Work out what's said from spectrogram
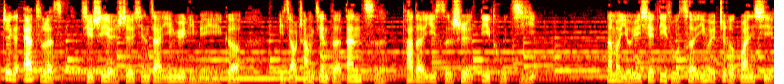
这个 Atlas 其实也是现在英语里面一个比较常见的单词，它的意思是地图集。那么有一些地图册因为这个关系，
